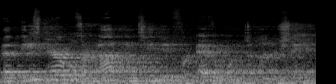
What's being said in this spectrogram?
that these parables are not intended for everyone to understand.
